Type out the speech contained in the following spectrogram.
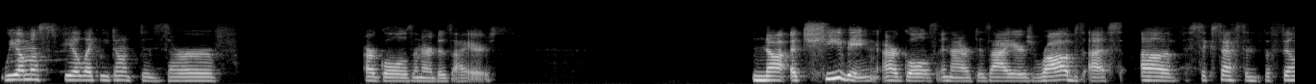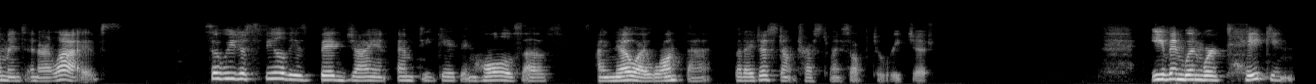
we almost feel like we don't deserve our goals and our desires. Not achieving our goals and our desires robs us of success and fulfillment in our lives. So we just feel these big, giant, empty, gaping holes of, I know I want that, but I just don't trust myself to reach it. Even when we're taking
